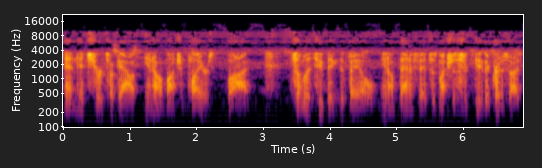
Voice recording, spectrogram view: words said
and it sure took out you know a bunch of players, but some of the too big to fail, you know, benefits as much as they're criticized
